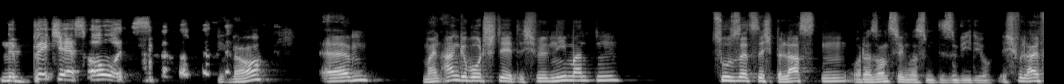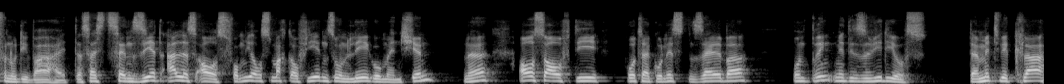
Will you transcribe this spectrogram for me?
eine Bitch-ass-Ho ist. genau. Ähm, mein Angebot steht. Ich will niemanden zusätzlich belasten oder sonst irgendwas mit diesem Video. Ich will einfach nur die Wahrheit. Das heißt, zensiert alles aus. Von mir aus macht auf jeden so ein Lego-Männchen, ne? Außer auf die Protagonisten selber und bringt mir diese Videos, damit wir klar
